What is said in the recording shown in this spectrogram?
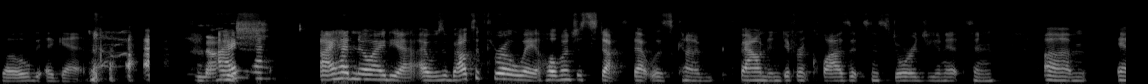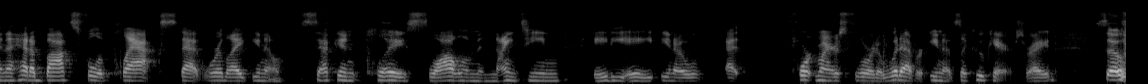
vogue again. nice. I had, I had no idea. I was about to throw away a whole bunch of stuff that was kind of found in different closets and storage units, and um, and I had a box full of plaques that were like, you know, second place slalom in 1988, you know, at Fort Myers, Florida, whatever. You know, it's like who cares, right? So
